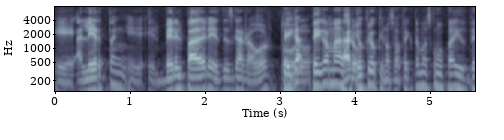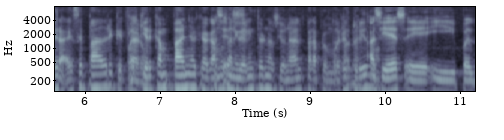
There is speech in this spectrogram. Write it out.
eh, alertan, eh, el ver el padre es desgarrador. Pega, pega más, yo creo que nos afecta más como país ver a ese padre que cualquier campaña que hagamos a nivel internacional para promover el turismo. Así es, y pues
